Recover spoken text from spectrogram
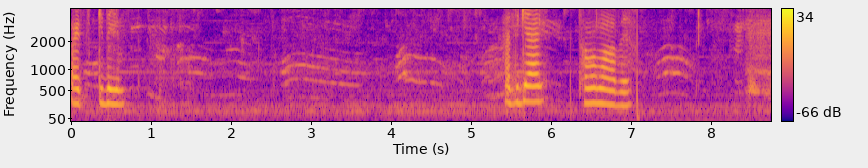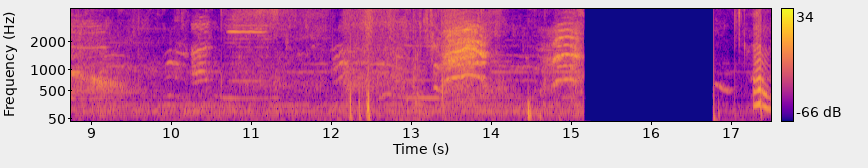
Artık gideyim. Hadi gel. Tamam abi. Ahem.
